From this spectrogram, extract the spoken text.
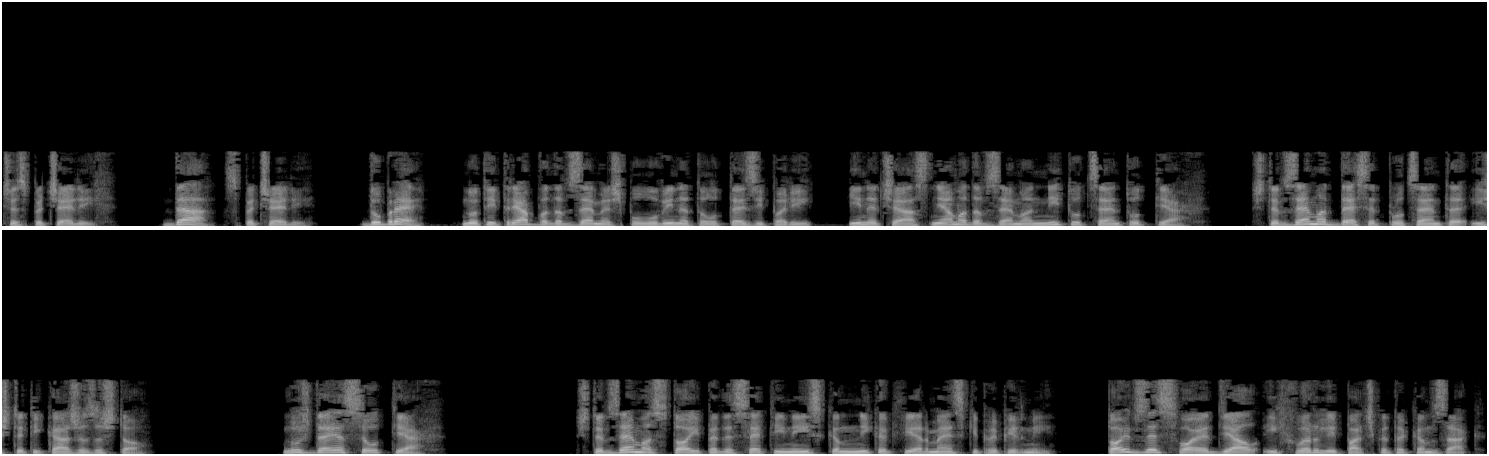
че спечелих? Да, спечели. Добре, но ти трябва да вземеш половината от тези пари, иначе аз няма да взема нито цент от тях. Ще взема 10% и ще ти кажа защо. Нуждая се от тях. Ще взема 150 и не искам никакви арменски препирни. Той взе своя дял и хвърли пачката към Зак,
